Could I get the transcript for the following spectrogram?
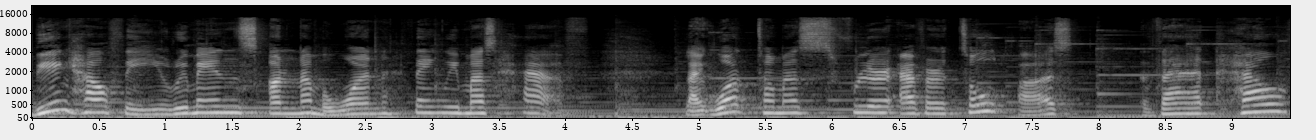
Being healthy remains a number one thing we must have. Like what Thomas Fuller ever told us, that health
